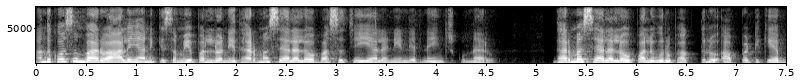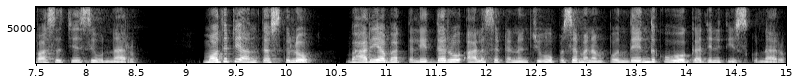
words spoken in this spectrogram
అందుకోసం వారు ఆలయానికి సమీపంలోని ధర్మశాలలో బస చేయాలని నిర్ణయించుకున్నారు. ధర్మశాలలో పలువురు భక్తులు అప్పటికే బస చేసి ఉన్నారు. మొదటి అంతస్తులో భార్యాభర్తలిద్దరూ అలసట నుంచి ఉపశమనం పొందేందుకు ఓ గదిని తీసుకున్నారు.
